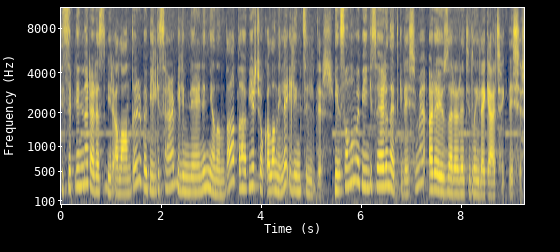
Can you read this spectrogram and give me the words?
Disiplinler arası bir alandır ve bilgisayar bilimlerinin yanında daha birçok alan ile ilintilidir. İnsanın ve bilgisayarın etkileşimi arayüzler aracılığıyla gerçekleşir.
